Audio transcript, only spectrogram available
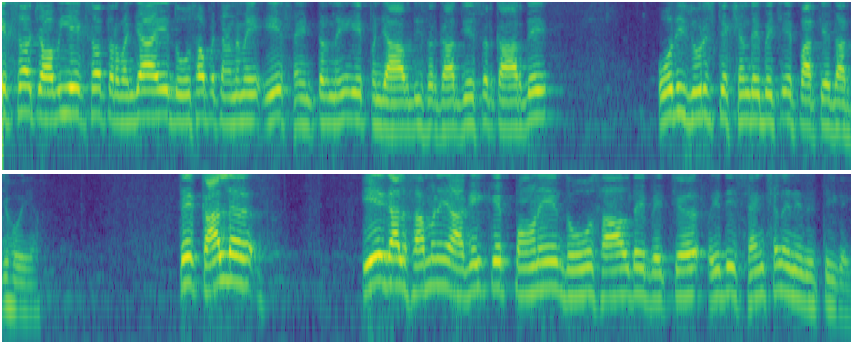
124 153 ਇਹ 295 ਇਹ ਸੈਂਟਰ ਨਹੀਂ, ਇਹ ਪੰਜਾਬ ਦੀ ਸਰਕਾਰ, ਜੇ ਸਰਕਾਰ ਦੇ, ਉਹਦੀ ਜੂਰਿਸਡਿਕਸ਼ਨ ਦੇ ਵਿੱਚ ਇਹ ਪਰਚੇ ਦਰਜ ਹੋਏ ਆ। ਤੇ ਕੱਲ ਇਹ ਗੱਲ ਸਾਹਮਣੇ ਆ ਗਈ ਕਿ ਪੌਣੇ 2 ਸਾਲ ਦੇ ਵਿੱਚ ਇਹਦੀ ਸੈਂਕਸ਼ਨ ਹੀ ਨਹੀਂ ਦਿੱਤੀ ਗਈ।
